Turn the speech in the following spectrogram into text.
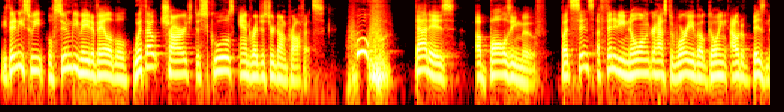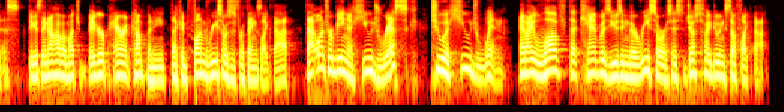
The Affinity Suite will soon be made available without charge to schools and registered nonprofits. Whew! That is a ballsy move. But since Affinity no longer has to worry about going out of business because they now have a much bigger parent company that can fund resources for things like that, that went from being a huge risk to a huge win. And I love that Canva is using their resources to justify doing stuff like that.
